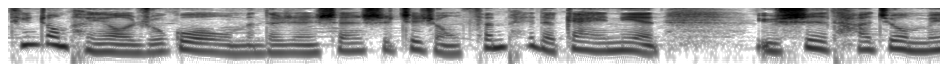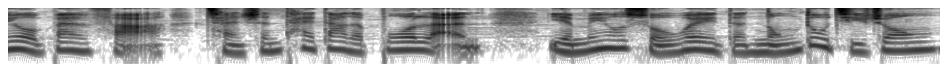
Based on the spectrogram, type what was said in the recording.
听众朋友，如果我们的人生是这种分配的概念，于是它就没有办法产生太大的波澜，也没有所谓的浓度集中、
